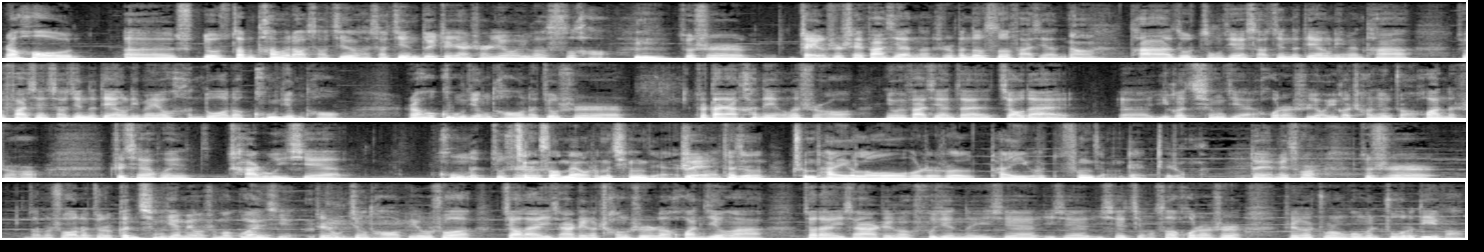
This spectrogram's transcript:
然后呃，又咱们谈回到小金啊，小金对这件事儿也有一个思考，嗯就是这个是谁发现的？是文德斯发现的。啊，他就总结小金的电影里面，他就发现小金的电影里面有很多的空镜头，然后空镜头呢，就是就是大家看电影的时候，你会发现在交代呃一个情节或者是有一个场景转换的时候，之前会插入一些空的，就是景色没有什么情节是吧？他就纯拍一个楼，或者说拍一个风景这这种的。对，没错儿，就是怎么说呢？就是跟情节没有什么关系这种镜头，比如说交代一下这个城市的环境啊，交代一下这个附近的一些一些一些景色，或者是这个主人公们住的地方。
